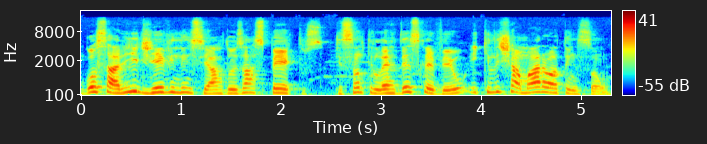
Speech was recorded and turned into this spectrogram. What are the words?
Gostaria de evidenciar dois aspectos que Saint-Hilaire descreveu e que lhe chamaram a atenção.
